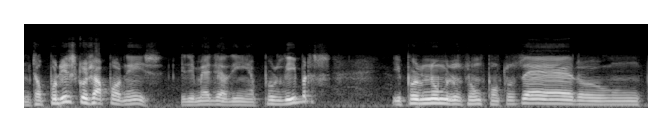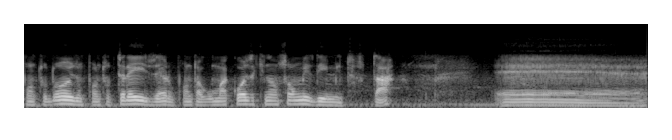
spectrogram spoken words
Então por isso que o japonês ele mede a linha por libras e por números 1.0, 1.2, 1.3, 0. alguma coisa que não são milímetros, tá? É...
